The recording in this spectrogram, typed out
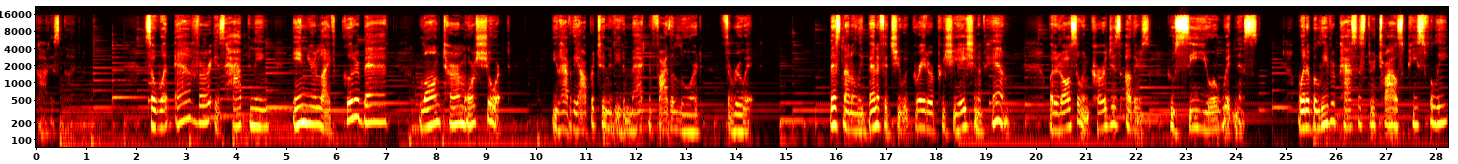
God is good. So, whatever is happening in your life, good or bad, long term or short, you have the opportunity to magnify the Lord through it. This not only benefits you with greater appreciation of Him, but it also encourages others who see your witness. When a believer passes through trials peacefully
